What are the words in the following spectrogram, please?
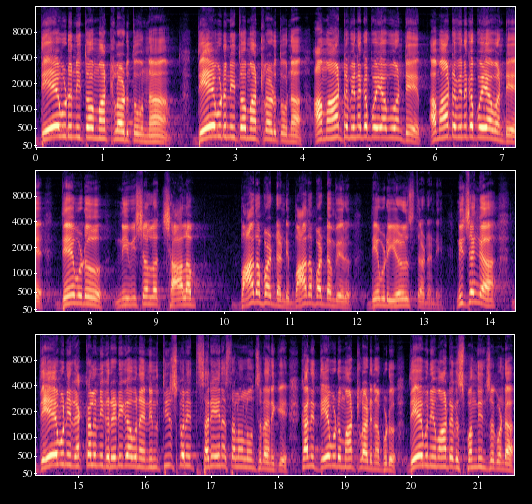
దేవుడు నీతో మాట్లాడుతూ ఉన్నా దేవుడు నీతో మాట్లాడుతూ ఉన్నా ఆ మాట వినకపోయావు అంటే ఆ మాట వినకపోయావు అంటే దేవుడు నీ విషయంలో చాలా బాధపడ్డండి. బాధపడ్డం వేరు. దేవుడు ఏడుస్తాడండి. నిజంగా దేవుని రెక్కలు నీకు రెడీగా ఉన్నాయి. నిన్ను తీసుకొని సరైన స్థలంలో ఉంచడానికి. కానీ దేవుడు మాట్లాడినప్పుడు దేవుని మాటకు స్పందించకుండా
